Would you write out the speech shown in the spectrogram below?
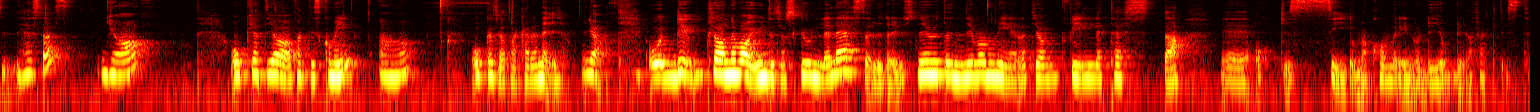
i höstas? Ja. Och att jag faktiskt kom in Ja. och att jag tackade nej. Ja. Och det, planen var ju inte att jag skulle läsa vidare just nu utan det var mer att jag ville testa eh, och se om jag kommer in och det gjorde jag faktiskt.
